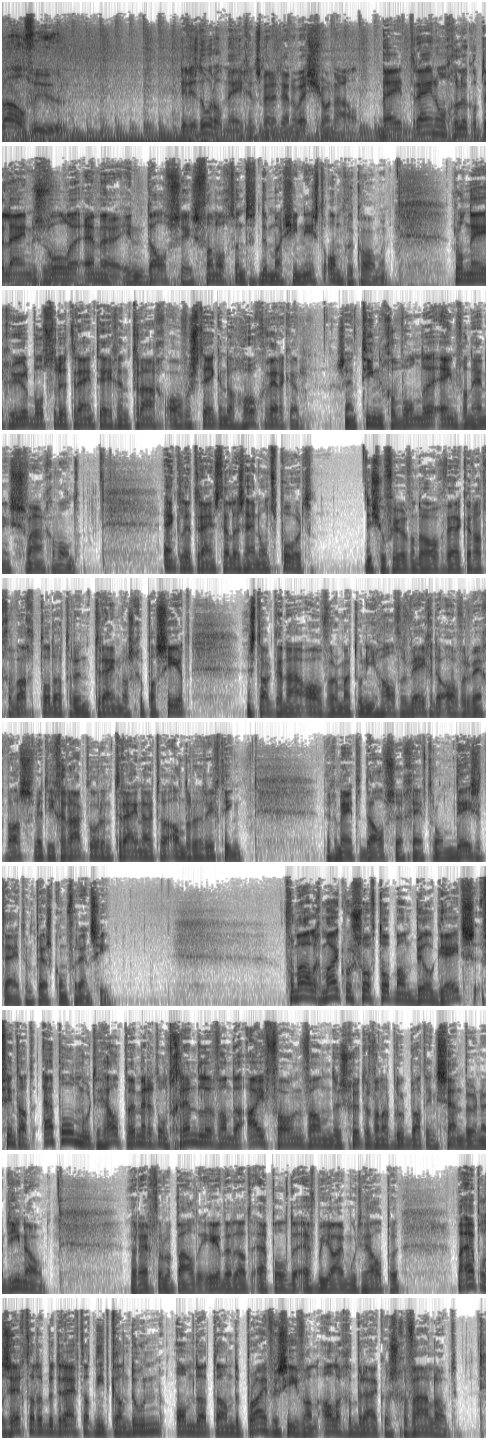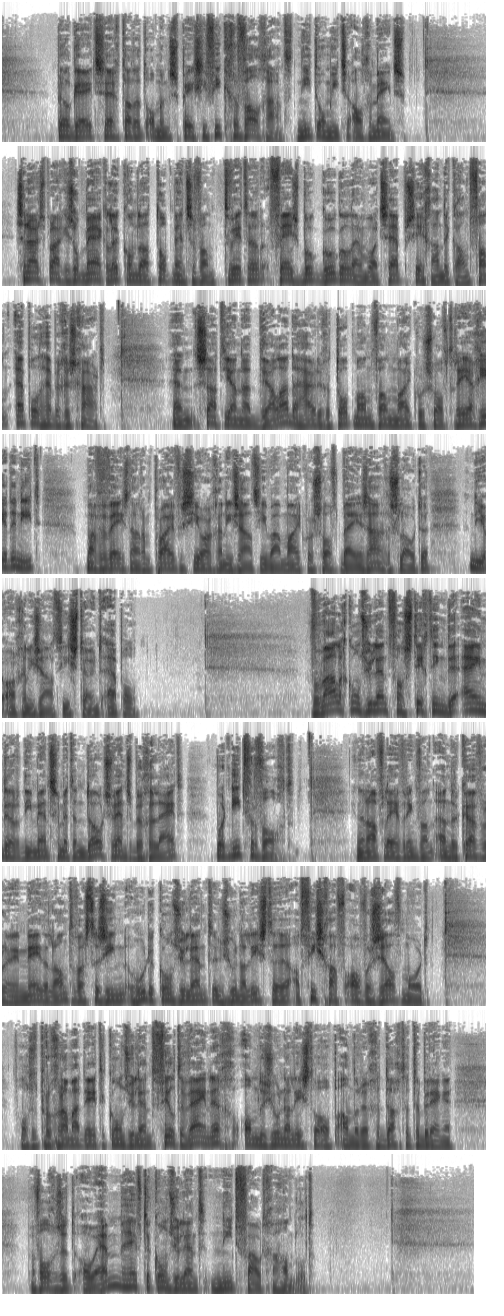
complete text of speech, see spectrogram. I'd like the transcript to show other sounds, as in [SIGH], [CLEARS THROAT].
12 uur. Dit is Doral Megens met het NOS-journaal. Bij het treinongeluk op de lijn Zwolle-Emmen in Dalfsen is vanochtend de machinist omgekomen. Rond 9 uur botste de trein tegen een traag overstekende hoogwerker. Er zijn 10 gewonden, één van hen is zwaar gewond. Enkele treinstellen zijn ontspoord. De chauffeur van de hoogwerker had gewacht totdat er een trein was gepasseerd en stak daarna over, maar toen hij halverwege de overweg was, werd hij geraakt door een trein uit de andere richting. De gemeente Dalfsen geeft rond deze tijd een persconferentie. Voormalig Microsoft-topman Bill Gates vindt dat Apple moet helpen met het ontgrendelen van de iPhone van de schutter van het bloedbad in San Bernardino. Een rechter bepaalde eerder dat Apple de FBI moet helpen, maar Apple zegt dat het bedrijf dat niet kan doen omdat dan de privacy van alle gebruikers gevaar loopt. Bill Gates zegt dat het om een specifiek geval gaat, niet om iets algemeens. Zijn uitspraak is opmerkelijk omdat topmensen van Twitter, Facebook, Google en WhatsApp zich aan de kant van Apple hebben geschaard. En Satya Nadella, de huidige topman van Microsoft, reageerde niet, maar verwees naar een privacyorganisatie waar Microsoft bij is aangesloten. Die organisatie steunt Apple. Voormalig consulent van stichting De Einder, die mensen met een doodswens begeleidt, wordt niet vervolgd. In een aflevering van Undercover in Nederland was te zien hoe de consulent een journaliste advies gaf over zelfmoord. Volgens het programma deed de consulent veel te weinig om de journalisten op andere gedachten te brengen. Maar volgens het OM heeft de consulent niet fout gehandeld.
